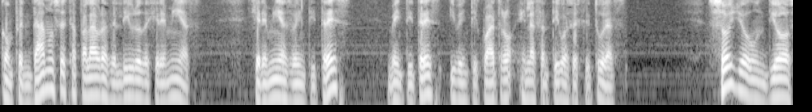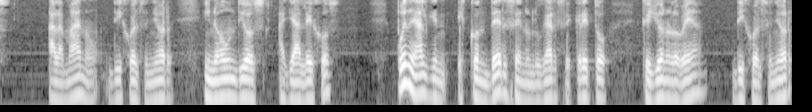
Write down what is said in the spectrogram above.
Comprendamos estas palabras del libro de Jeremías, Jeremías 23, 23 y 24 en las antiguas escrituras. ¿Soy yo un Dios a la mano, dijo el Señor, y no un Dios allá lejos? ¿Puede alguien esconderse en un lugar secreto que yo no lo vea? dijo el Señor.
